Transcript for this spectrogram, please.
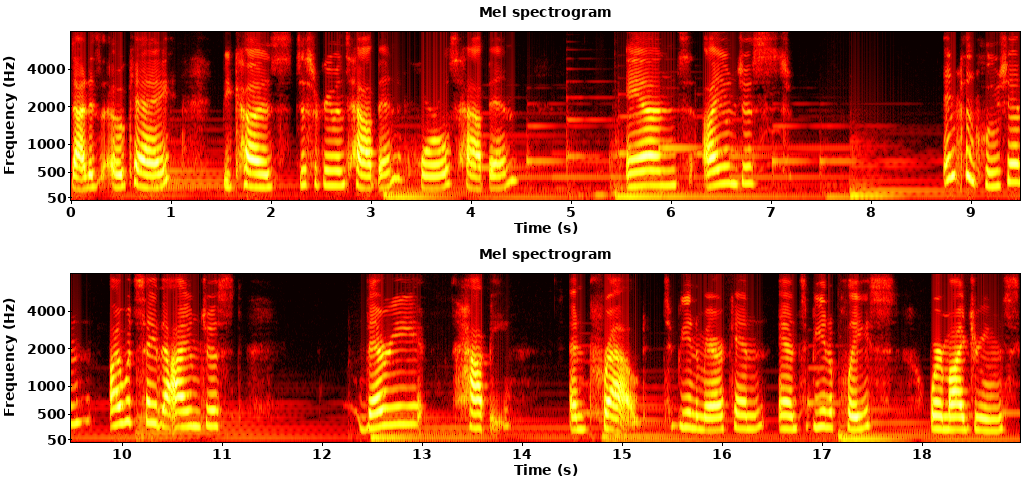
that is okay because disagreements happen, quarrels happen, and I am just, in conclusion, I would say that I am just very happy and proud to be an American and to be in a place where my dreams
